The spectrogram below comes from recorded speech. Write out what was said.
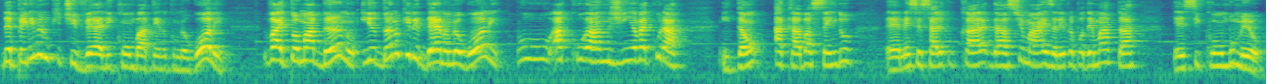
dependendo do que tiver ali combatendo com o meu Golem, vai tomar dano, e o dano que ele der no meu Golem, o, a, a anjinha vai curar. Então, acaba sendo é, necessário que o cara gaste mais ali para poder matar esse combo meu.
